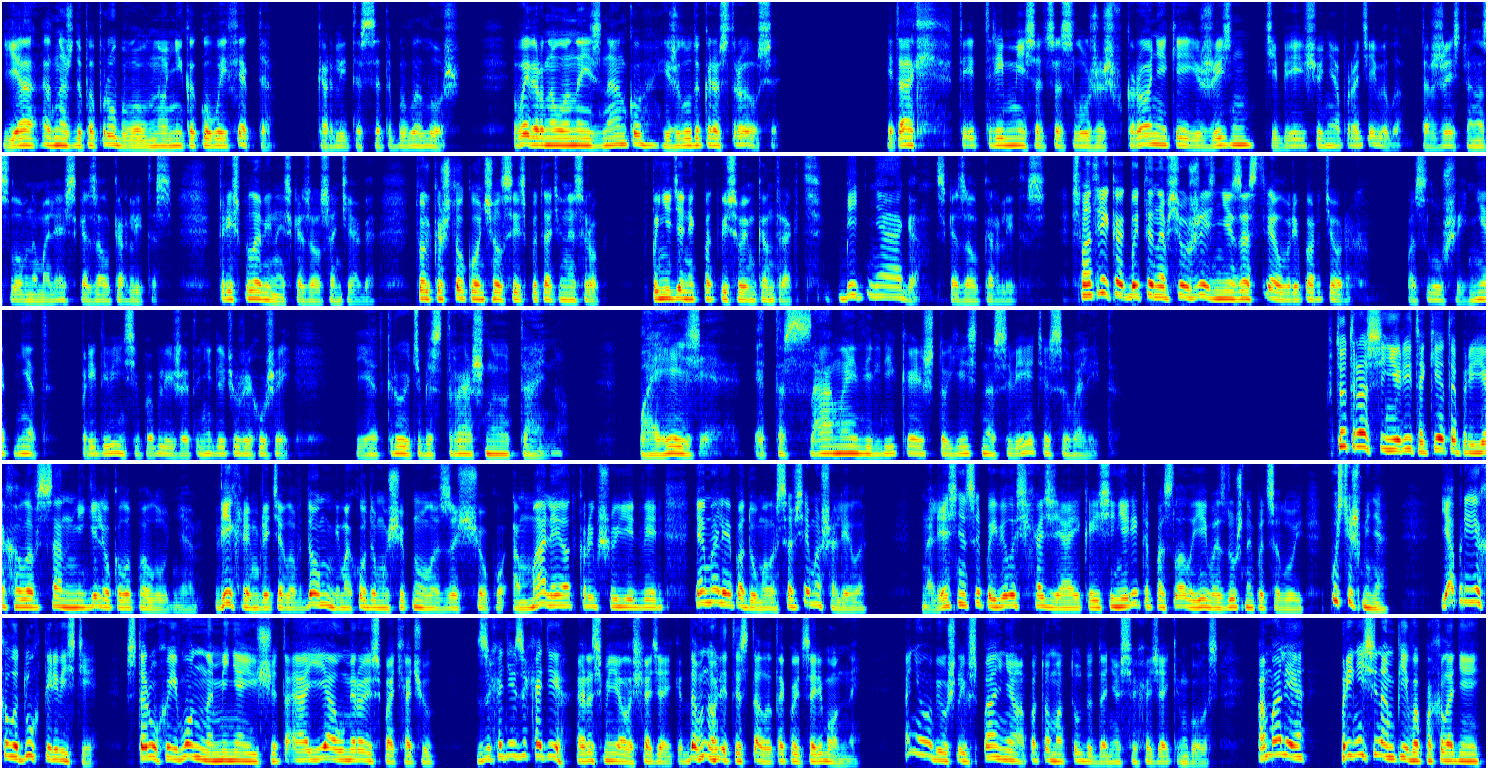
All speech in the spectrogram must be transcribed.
«Я однажды попробовал, но никакого эффекта». Карлитос, это была ложь. Вывернула наизнанку, и желудок расстроился. Итак, ты три месяца служишь в Кронике, и жизнь тебе еще не опротивила, — торжественно, словно молясь, сказал Карлитос. Три с половиной, — сказал Сантьяго. Только что кончился испытательный срок. В понедельник подписываем контракт. «Бедняга», — сказал Карлитос. «Смотри, как бы ты на всю жизнь не застрял в репортерах. Послушай, нет-нет, придвинься поближе, это не для чужих ушей. Я открою тебе страшную тайну. Поэзия это самое великое, что есть на свете, Савалита. В тот раз сеньорита Кета приехала в Сан-Мигель около полудня. Вихрем влетела в дом, мимоходом ущипнула за щеку Амалию, открывшую ей дверь, и Амалия подумала, совсем ошалела. На лестнице появилась хозяйка, и сеньорита послала ей воздушный поцелуй. «Пустишь меня? Я приехала дух перевести. Старуха Ивонна меня ищет, а я умираю спать хочу. «Заходи, заходи», — рассмеялась хозяйка. «Давно ли ты стала такой церемонной?» Они обе ушли в спальню, а потом оттуда донесся хозяйкин голос. «Амалия, принеси нам пиво похолодней».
